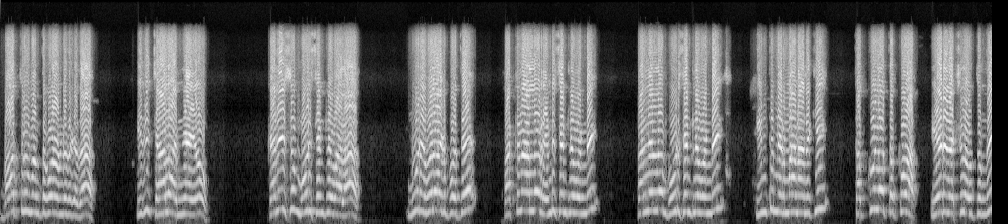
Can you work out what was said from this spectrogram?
బాత్రూమ్ అంతా కూడా ఉండదు కదా? ఇది చాలా అన్యాయం. కనీసం మూడు సెంట్లు ఇవ్వాలా? మూడు ఇవ్వలేకపోతే పట్టణాల్లో రెండు సెంట్లు ఇవ్వండి పల్లెల్లో మూడు సెంట్లు ఇవ్వండి ఇంటి నిర్మాణానికి తక్కువలో తక్కువ ఏడు లక్షలు అవుతుంది.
